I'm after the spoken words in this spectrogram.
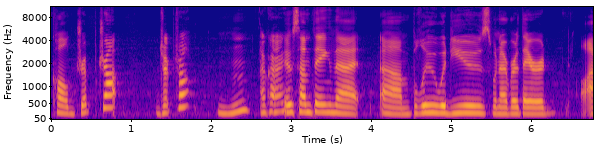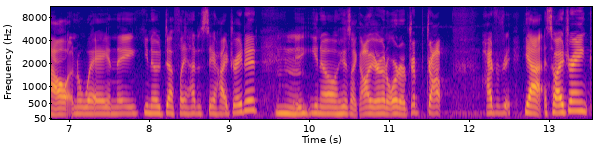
called Drip Drop. Drip drop. Mm-hmm. Okay. It was something that um, Blue would use whenever they're out and away, and they, you know, definitely had to stay hydrated. Mm-hmm. You know, he was like, "Oh, you're gonna order drip drop." Hydro- yeah, so I drank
